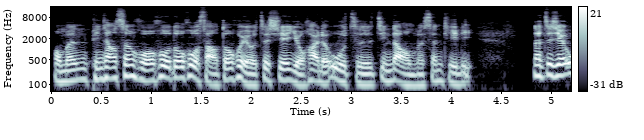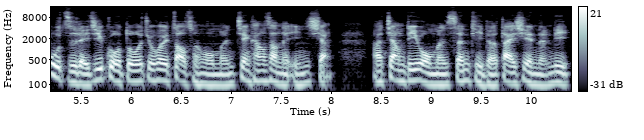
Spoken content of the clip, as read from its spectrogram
我们平常生活或多或少都会有这些有害的物质进到我们身体里。那这些物质累积过多，就会造成我们健康上的影响啊，降低我们身体的代谢能力，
